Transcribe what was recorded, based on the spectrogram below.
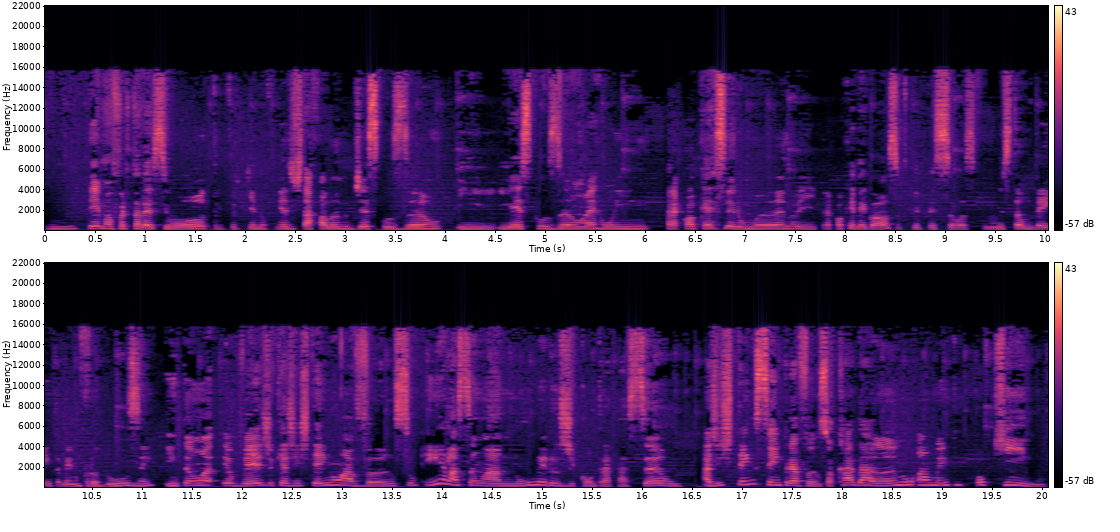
um tema fortalece o outro, porque no fim a gente está falando de exclusão e, e exclusão é ruim para qualquer ser humano e para qualquer negócio, porque pessoas que não estão bem também não produzem. Então eu vejo que a gente tem um avanço em relação a números de contratação. A gente tem sempre avanço, a cada ano aumenta um pouquinho.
